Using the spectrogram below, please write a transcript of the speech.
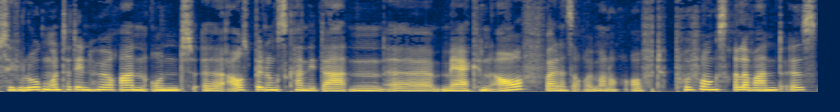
Psychologen unter den Hörern und äh, Ausbildungskandidaten äh, merken auf, weil das auch immer noch oft prüfungsrelevant ist.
